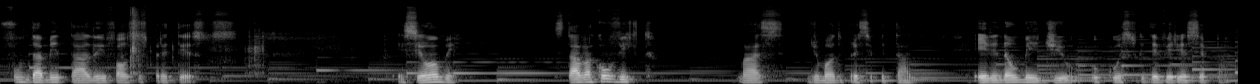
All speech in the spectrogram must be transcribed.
fundamentado em falsos pretextos. Esse homem estava convicto, mas de modo precipitado. Ele não mediu o custo que deveria ser pago.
